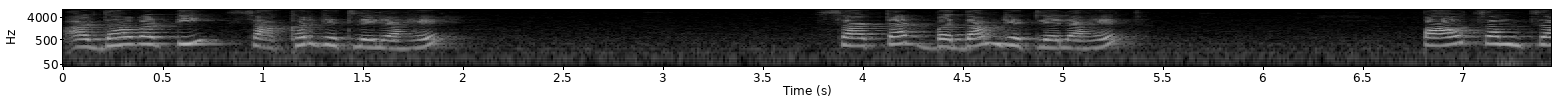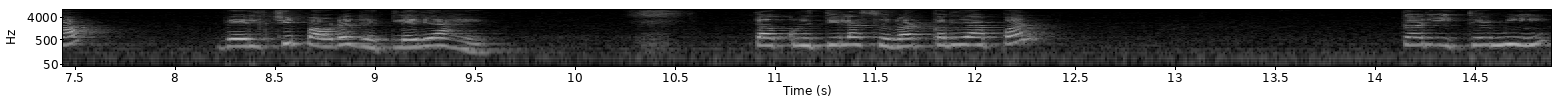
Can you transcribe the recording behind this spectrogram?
अर्धा वाटी साखर घेतलेली आहे. सात आठ बदाम घेतलेले आहेत. पाव चमचा वेलची पावडर घेतलेली आहे. तर कृतीला सुरुवात करूया आपण. तर इथे मी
